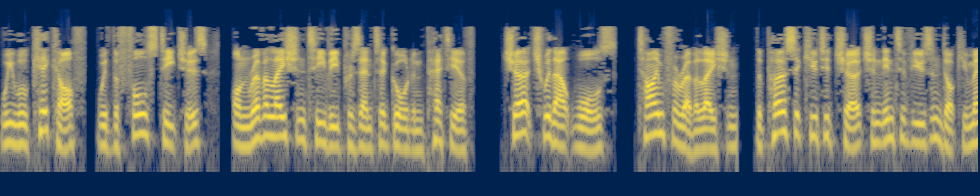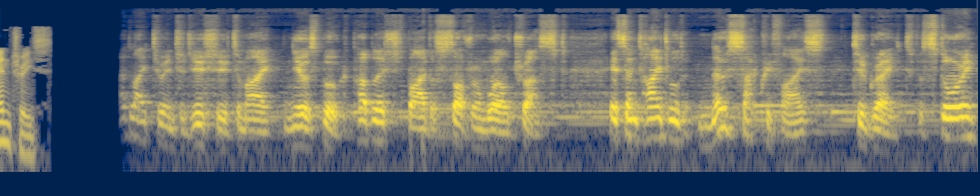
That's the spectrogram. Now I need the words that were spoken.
We will kick off, with the false teachers, on Revelation TV presenter Gordon Pettie of Church Without Walls, Time for Revelation, The Persecuted Church and Interviews and Documentaries. I'd like to introduce you to my newest book, published by the Sovereign World Trust. It's entitled No Sacrifice Too Great, the story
